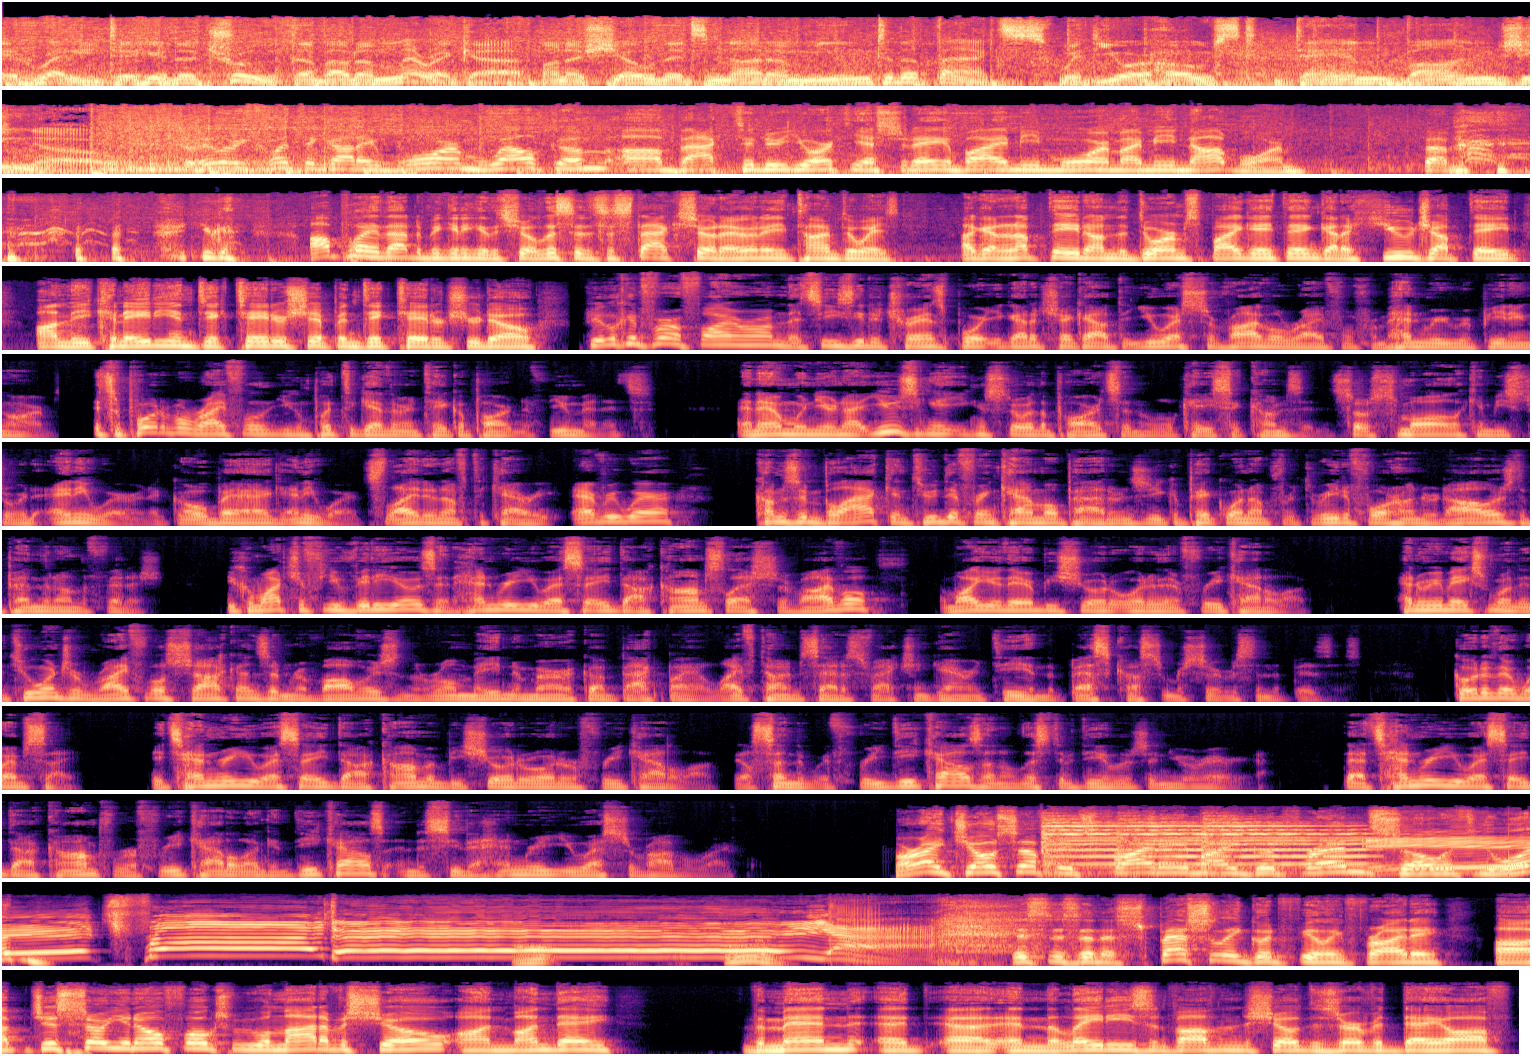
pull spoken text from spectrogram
Get ready to hear the truth about America on a show that's not immune to the facts with your host, Dan Bongino. So Hillary Clinton got a warm welcome uh, back to New York yesterday. And by I mean warm, I mean not warm. But you I'll play that at the beginning of the show. Listen, it's a stacked show. I don't have any time to waste. I got an update on the Durham Spygate thing, got a huge update on the Canadian dictatorship and dictator Trudeau. If you're looking for a firearm that's easy to transport, you got to check out the U.S. Survival Rifle from Henry Repeating Arms. It's a portable rifle you can put together and take apart in a few minutes. And then when you're not using it, you can store the parts in the little case it comes in. It's so small, it can be stored anywhere in a go bag, anywhere. It's light enough to carry everywhere. Comes in black and two different camo patterns. You can pick one up for three to four hundred dollars, depending on the finish. You can watch a few videos at henryusa.com slash survival. And while you're there, be sure to order their free catalog. Henry makes more than 200 rifles, shotguns, and revolvers, and they're all made in America, backed by a lifetime satisfaction guarantee and the best customer service in the business. Go to their website. It's henryusa.com and be sure to order a free catalog. They'll send it with free decals and a list of dealers in your area. That's henryusa.com for a free catalog and decals and to see the Henry US Survival Rifle. All right, Joseph, it's Friday, my good friend. So if you would. It's Friday. Yeah. This is an especially good feeling Friday. Uh, just so you know, folks, we will not have a show on Monday. The men uh, uh, and the ladies involved in the show deserve a day off.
